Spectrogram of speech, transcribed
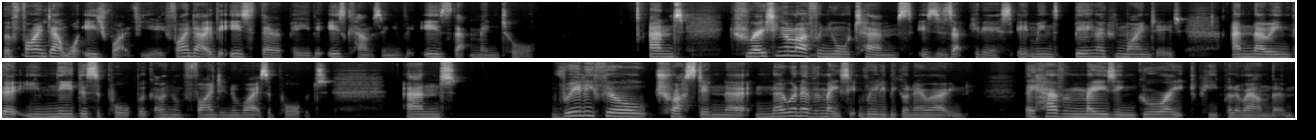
But find out what is right for you. Find out if it is therapy, if it is counseling, if it is that mentor. And creating a life on your terms is exactly this it means being open minded and knowing that you need the support, but going and finding the right support. And really feel trust in that no one ever makes it really big on their own. They have amazing, great people around them.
